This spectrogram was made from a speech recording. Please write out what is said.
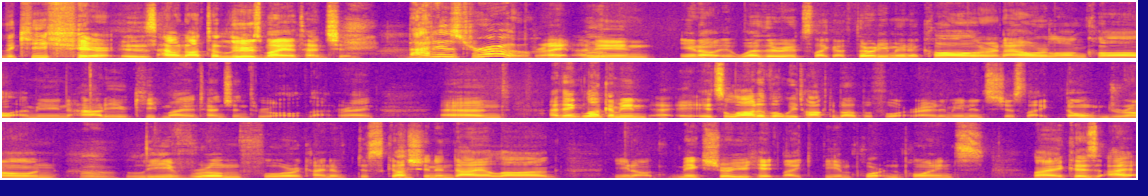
the key here is how not to lose my attention, That is true. right? I mean, you know, it, whether it's like a 30-minute call or an hour-long call, I mean, how do you keep my attention through all of that, right? And I think, look, I mean, it's a lot of what we talked about before, right? I mean, it's just like don't drone, hmm. leave room for kind of discussion and dialogue. You know, make sure you hit like the important points, like because I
